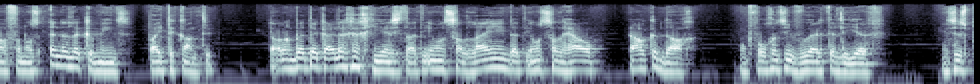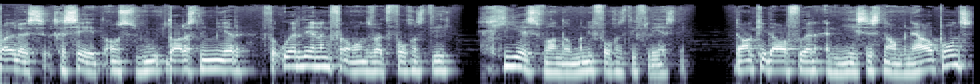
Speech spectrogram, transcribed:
maar van ons innerlike mens buitekant toe. Daarom bid ek Heilige Gees dat U ons sal lei, dat U ons sal help elke dag om volgens U woord te leef. En soos Paulus gesê het, ons daar is nie meer veroordeling vir ons wat volgens die gees wandel, maar nie volgens die vlees nie. Dankie daarvoor in Jesus naam en help ons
